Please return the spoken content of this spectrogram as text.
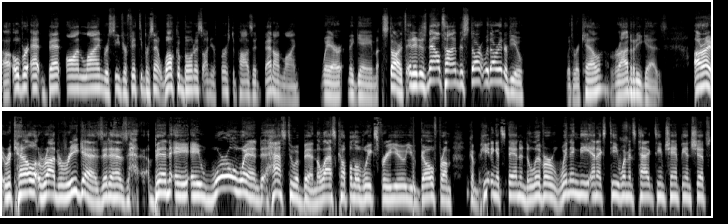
Uh, over at bet online receive your 50% welcome bonus on your first deposit. Bet online where the game starts. And it is now time to start with our interview with raquel rodriguez all right, Raquel Rodriguez. It has been a, a whirlwind, it has to have been the last couple of weeks for you. You go from competing at Stand and Deliver, winning the NXT Women's Tag Team Championships,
